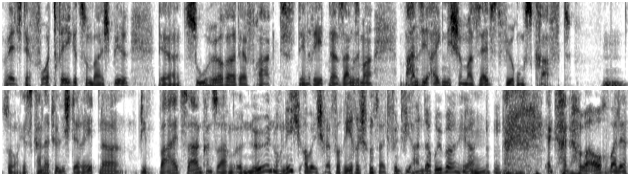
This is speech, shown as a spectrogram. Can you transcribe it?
Welt der Vorträge zum Beispiel. Der Zuhörer, der fragt den Redner, sagen Sie mal, waren Sie eigentlich schon mal Selbstführungskraft? Mhm. So, jetzt kann natürlich der Redner die Wahrheit sagen, kann sagen, äh, nö, noch nicht, aber ich referiere schon seit fünf Jahren darüber, ja. Mhm. er kann aber auch, weil er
